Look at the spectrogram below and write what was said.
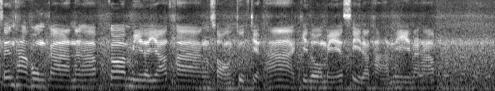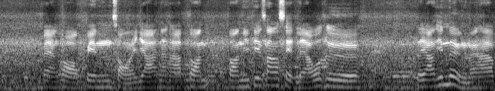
เส้นทางโครงการนะครับ ก็มีระยะทาง 2.75 กิโลเมตร 4 สถานีนะครับ แบ่งออกเป็น 2 ระยะนะครับ ตอนตอนนี้ที่สร้างเสร็จแล้วก็คือระยะที่ 1 นะครับ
